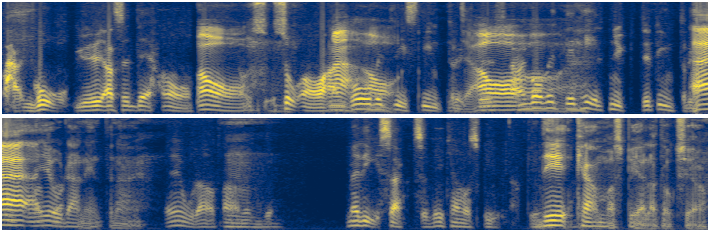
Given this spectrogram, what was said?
Han går ju, alltså det, ja. Ja, Så, ja, han Ja, gav ja. ett visst intryck. Ja. Han gav inte ett helt nyktert intryck. nej, det gjorde han inte. Nej. Det gjorde han fan Mm. inte. Med det sagt så det kan vara spelat. Det kan vara spelat också, ja.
